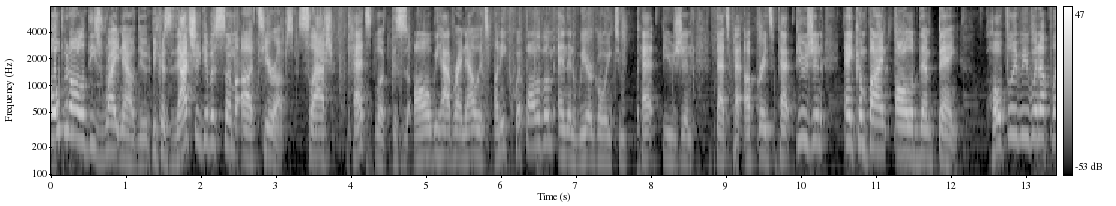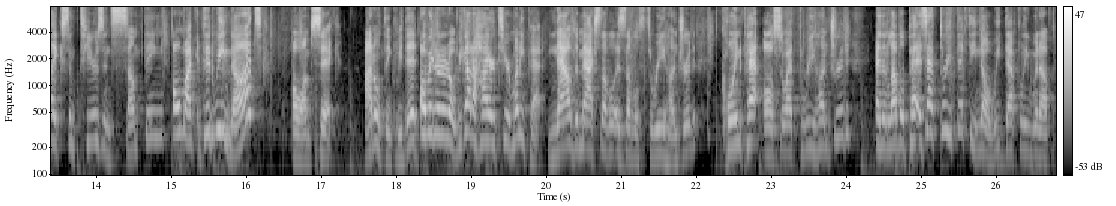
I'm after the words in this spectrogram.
Open all of these right now, dude, because that should give us some uh, tier ups slash pets. Look, this is all we have right now. Let's unequip all of them, and then we are going to pet fusion. That's pet upgrades, pet fusion, and combine all of them. Bang. Hopefully we went up like some tiers in something. Oh my, did we not? Oh, I'm sick. I don't think we did. Oh, wait, no, no, no. We got a higher tier money pet. Now the max level is level 300. Coin pet also at 300. And then level pet is at 350. No, we definitely went up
